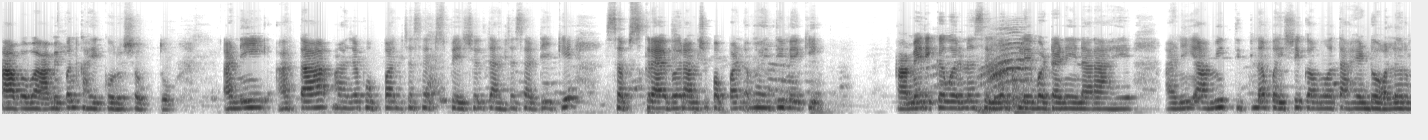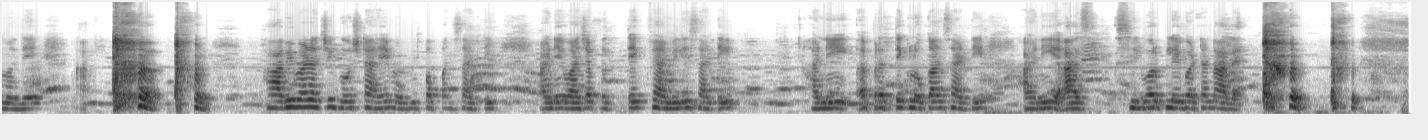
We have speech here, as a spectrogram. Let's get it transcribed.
हा बाबा आम्ही पण काही करू शकतो. आणि आता माझ्या पप्पांच्यासाठी स्पेशल त्यांच्यासाठी की सबस्क्रायबर आमच्या पप्पांना माहिती नाही की अमेरिकेवरनं सिल्वर प्ले बटन येणार आहे. आणि आम्ही तिथनं पैसे कमवत आहे डॉलरमध्ये हा अभिमानाची गोष्ट आहे मम्मी पप्पांसाठी आणि माझ्या प्रत्येक फॅमिलीसाठी आणि प्रत्येक लोकांसाठी. आणि आज सिल्वर प्ले बटन आलं आहे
